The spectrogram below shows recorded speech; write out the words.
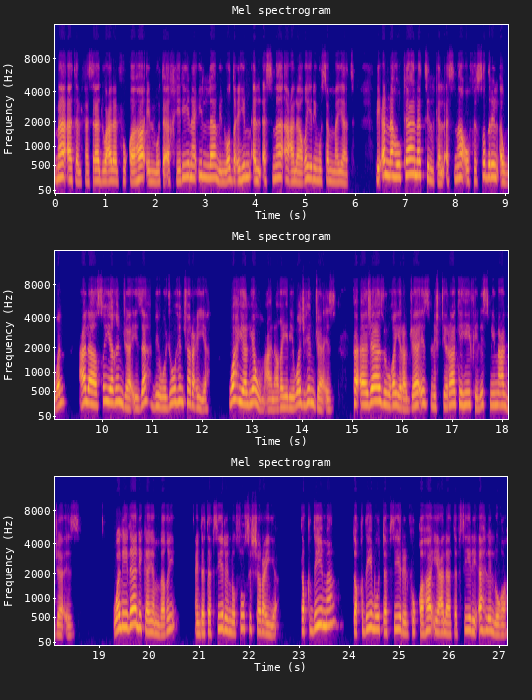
ما أتى الفساد على الفقهاء المتأخرين إلا من وضعهم الأسماء على غير مسميات لأنه كانت تلك الأسماء في الصدر الأول على صيغ جائزة بوجوه شرعية. وهي اليوم على غير وجه جائز فأجازوا غير الجائز لاشتراكه في الاسم مع الجائز. ولذلك ينبغي عند تفسير النصوص الشرعية تقديم تقديم تفسير الفقهاء على تفسير أهل اللغة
